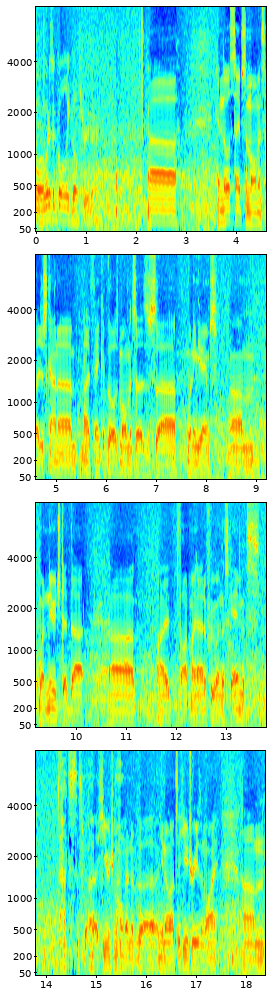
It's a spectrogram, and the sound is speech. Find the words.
or what does a goalie go through there? Uh, in those types of moments, I just kind of I think of those moments as uh, winning games. Um, when Nuge did that, uh, I thought in my head, if we win this game, it's that's a huge moment of uh, you know that's a huge reason why um,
